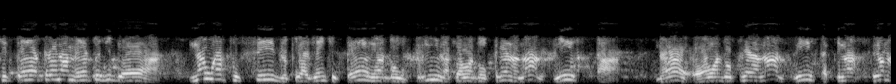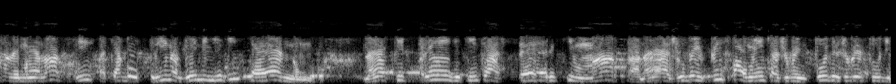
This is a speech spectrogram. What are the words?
que tenha treinamento de guerra. Não é possível que a gente tenha uma doutrina, que é uma doutrina nazista, né? É uma doutrina nazista, que nasceu na Alemanha nazista, que é a doutrina do inimigo interno, né? Que prende, que encarcere, que mata, né? A juventude, principalmente a juventude, a juventude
